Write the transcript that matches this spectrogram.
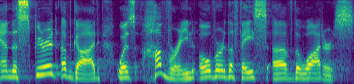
and the Spirit of God was hovering over the face of the water matters.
